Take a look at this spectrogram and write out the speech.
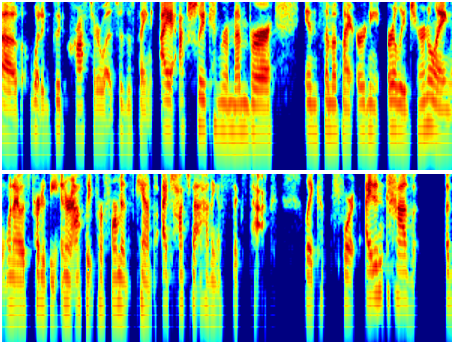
of what a good crossfitter was was a thing i actually can remember in some of my early early journaling when i was part of the inner athlete performance camp i talked about having a six pack like for i didn't have a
